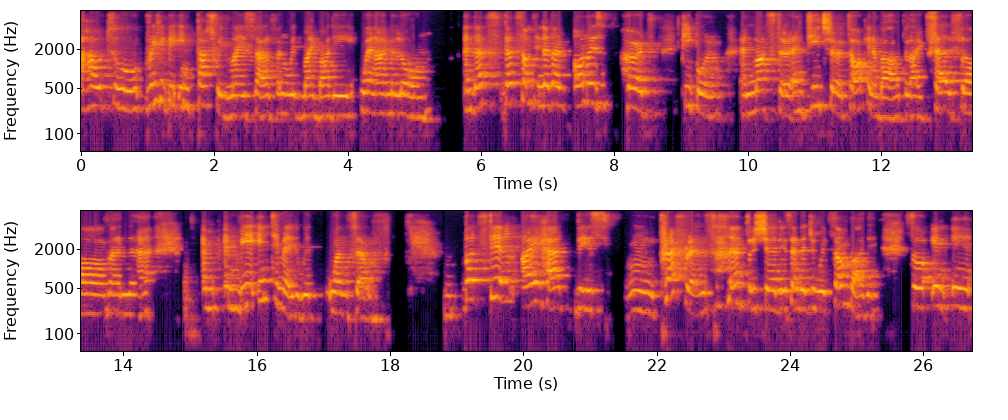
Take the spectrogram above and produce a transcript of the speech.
how to really be in touch with myself and with my body when I'm alone. And that's that's something that I've always heard people and master and teacher talking about, like self-love and, uh, and and be intimate with oneself. But still, I had this um, preference to share this energy with somebody. So, in, in,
